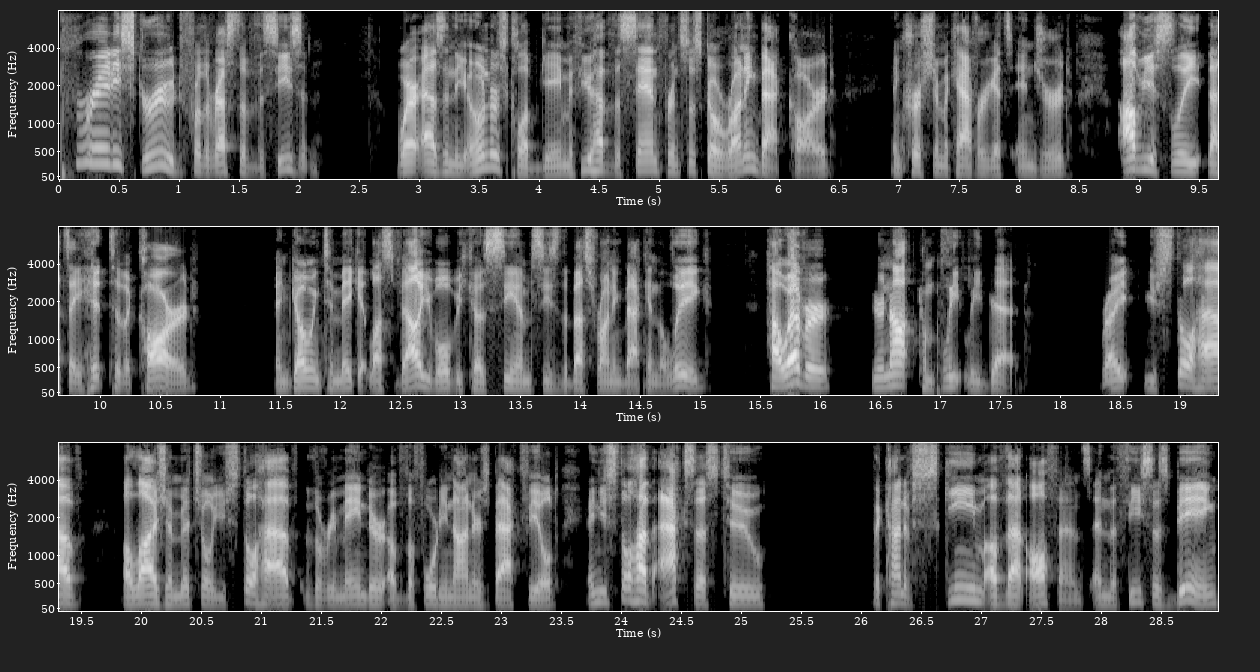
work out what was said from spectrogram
pretty screwed for the rest of the season. Whereas in the Owners Club game, if you have the San Francisco running back card and Christian McCaffrey gets injured, obviously that's a hit to the card and going to make it less valuable because CMC is the best running back in the league. However, you're not completely dead right? You still have Elijah Mitchell, you still have the remainder of the 49ers backfield, and you still have access to the kind of scheme of that offense. And the thesis being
